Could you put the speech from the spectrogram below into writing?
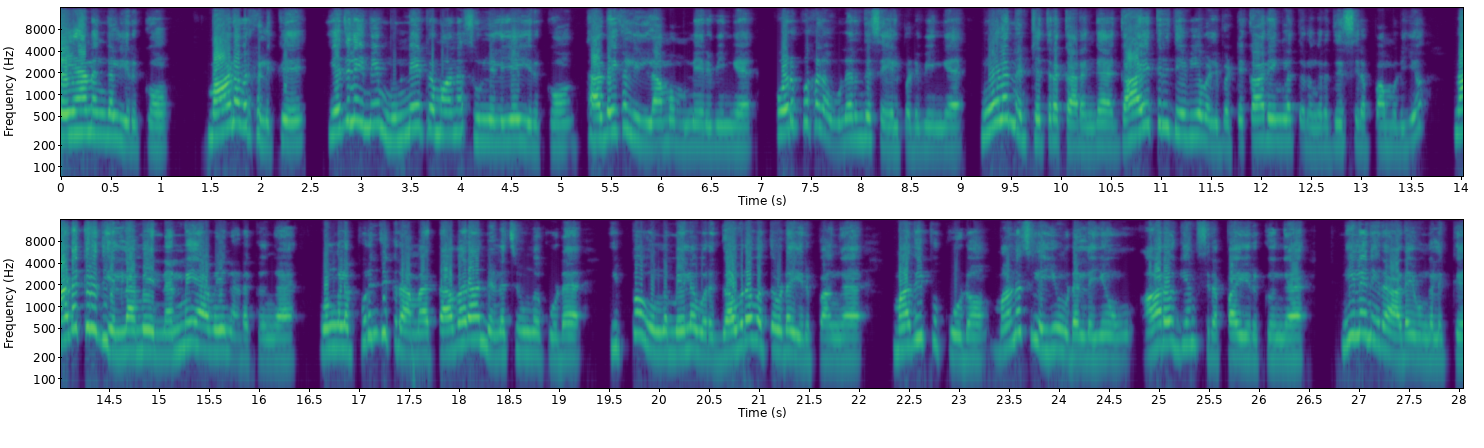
பிரயாணங்கள் இருக்கும். மாணவர்களுக்கு எதுலையுமே முன்னேற்றமான சூழ்நிலையே இருக்கும். தடைகள் இல்லாம முன்னேறுவீங்க. பொறுப்புகளை உணர்ந்து செயல்படுவீங்க. மூல நட்சத்திரக்காரங்க காயத்ரி தேவியை வழிபட்டு காரியங்களை தொடங்குறது சிறப்பா முடியும். நடக்கிறது எல்லாமே நன்மையாவே நடக்குங்க. உங்களை புரிஞ்சுக்கிறாம தவறா நினைச்சவங்க கூட இப்ப உங்க மேல ஒரு கௌரவத்தோட இருப்பாங்க. மதிப்பு கூடும் மனசுலயும் உடல்லையும் ஆரோக்கியம் சிறப்பா இருக்குங்க. நீல நிற ஆடை உங்களுக்கு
